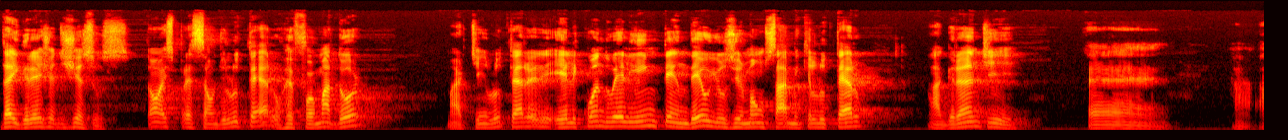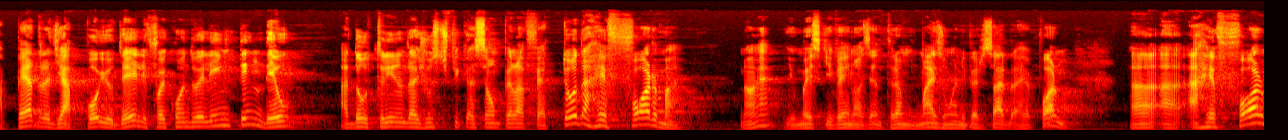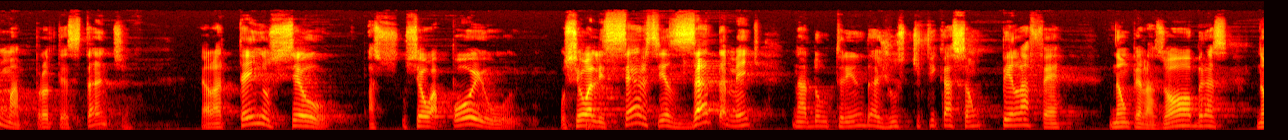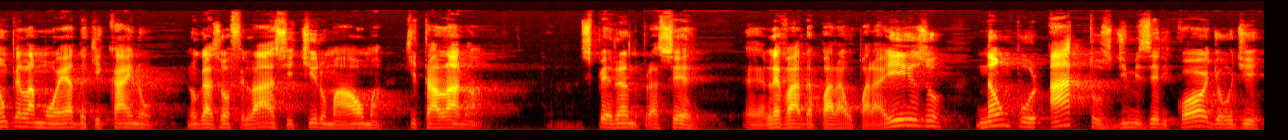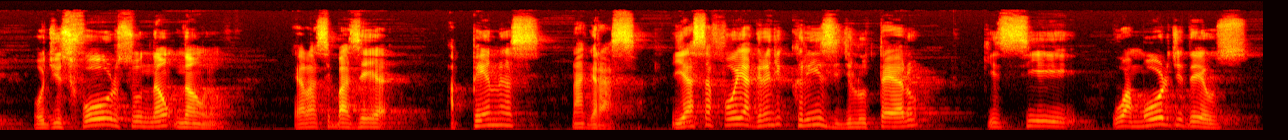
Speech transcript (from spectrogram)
da Igreja de Jesus. Então, a expressão de Lutero, o reformador, Martinho Lutero, ele, ele, quando ele entendeu, e os irmãos sabem que Lutero, a grande é, a, a pedra de apoio dele foi quando ele entendeu a doutrina da justificação pela fé. Toda reforma, não é? E o mês que vem nós entramos mais um aniversário da reforma. A, a, a reforma protestante, ela tem o seu, a, o seu apoio, o seu alicerce exatamente na doutrina da justificação pela fé, não pelas obras, não pela moeda que cai no, no gasofilácio e tira uma alma que está lá no, esperando para ser é, levada para o paraíso, não por atos de misericórdia ou de, ou de esforço, não, não, não. Ela se baseia apenas na graça. E essa foi a grande crise de Lutero, que se o amor de Deus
